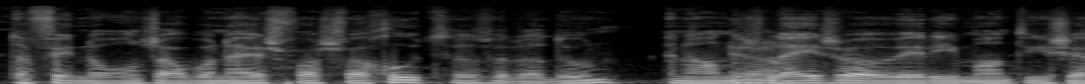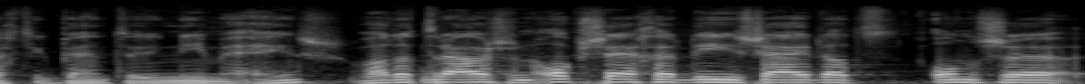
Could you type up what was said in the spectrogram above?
dan vinden onze abonnees vast wel goed dat we dat doen. En anders Ja. lezen we weer iemand die zegt... ik ben het er niet mee eens. We hadden trouwens een opzegger die zei dat onze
